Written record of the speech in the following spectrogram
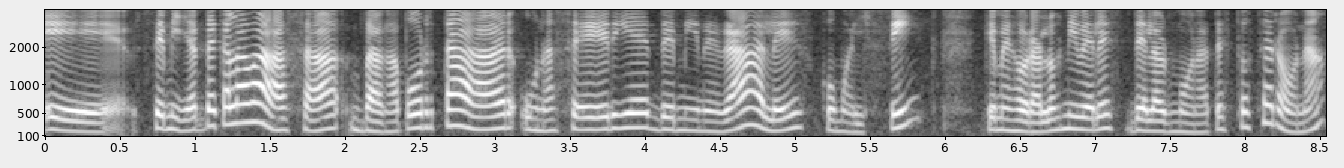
eh, semillas de calabaza van a aportar una serie de minerales como el zinc, que mejora los niveles de la hormona testosterona.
